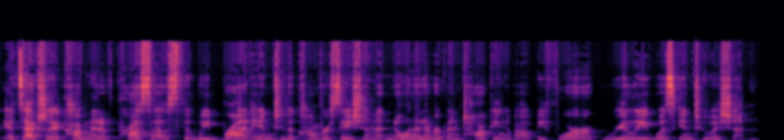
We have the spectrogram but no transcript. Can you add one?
it's actually a cognitive process that we brought into the conversation that no one had ever been talking about before, really, was intuition.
